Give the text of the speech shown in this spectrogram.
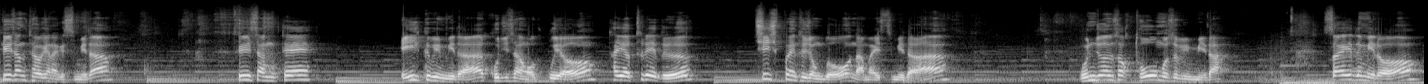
휠 상태 확인하겠습니다. 휠 상태 A급입니다. 고지상 없고요. 타이어 트레드 70% 정도 남아 있습니다. 운전석 도어 모습입니다. 사이드 미러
